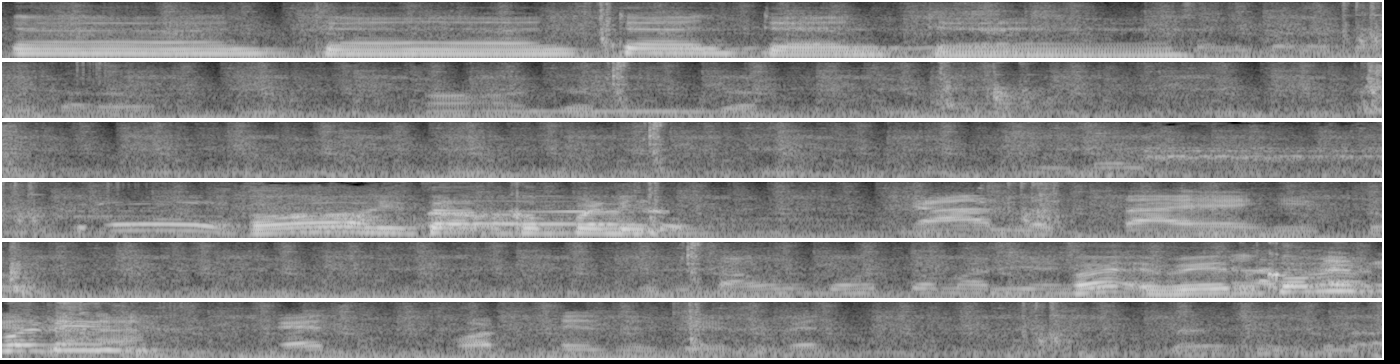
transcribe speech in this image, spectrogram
टन टन टन टन टन जल्दी करो जल्दी करो हाँ हाँ जनी मुझे ओ हिताब को पड़ी क्या लगता है ही तो मुझे साउंड बहुत कम आ रही है। ओए वेद को भी पड़ी Ved what is this Ved. खुद खुला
